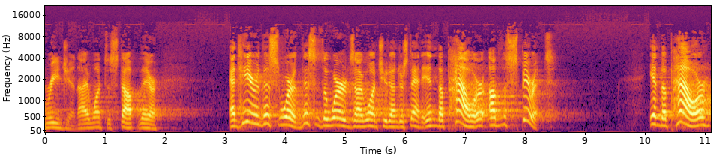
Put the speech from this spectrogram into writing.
region. I want to stop there. And hear this word. This is the words I want you to understand. In the power of the Spirit in the power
